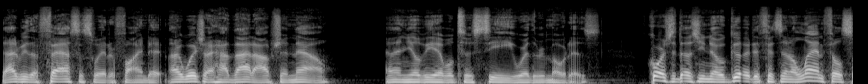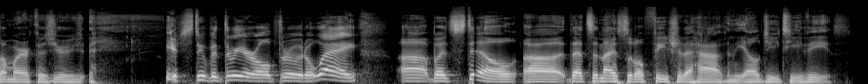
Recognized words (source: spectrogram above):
That'd be the fastest way to find it. I wish I had that option now, and then you'll be able to see where the remote is. Of course, it does you no good if it's in a landfill somewhere because you're your stupid three year old threw it away. Uh, but still, uh, that's a nice little feature to have in the LG TVs.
